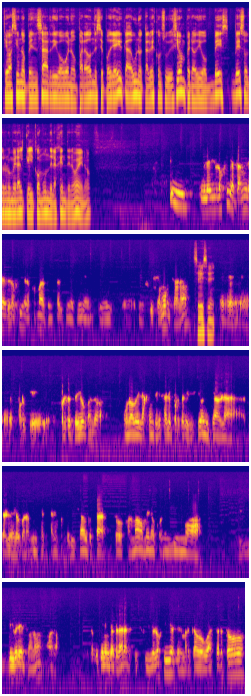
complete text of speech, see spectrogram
te va haciendo pensar, digo, bueno, para dónde se podría ir, cada uno tal vez con su visión, pero digo, ves, ves otro numeral que el común de la gente no ve, ¿no? Sí, y la ideología también, la ideología, la forma de pensar que uno tiene, eh, eh mucho, ¿no? Sí, sí. Eh, porque, por eso te digo, cuando uno ve la gente que sale por televisión y que habla, de los economistas que salen por televisión, que están todos con más o menos con un mismo libreto, ¿no? Bueno, lo que tienen que aclarar es su ideología, que el mercado va a hacer todo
